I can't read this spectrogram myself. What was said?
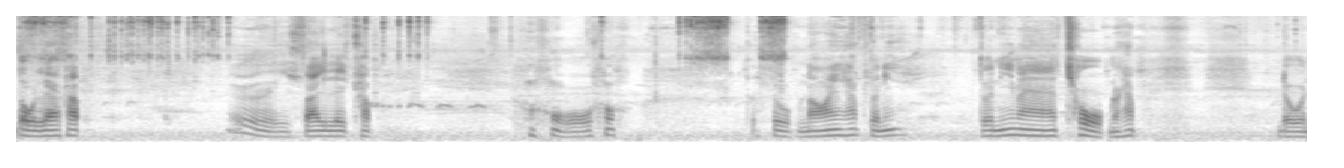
โดนแล้วครับ เอ้ยไซส์เล็กครับ โอ้โหกระสูบน้อยครับตัวนี้ ตัวนี้มาโฉบนะครับ โดน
